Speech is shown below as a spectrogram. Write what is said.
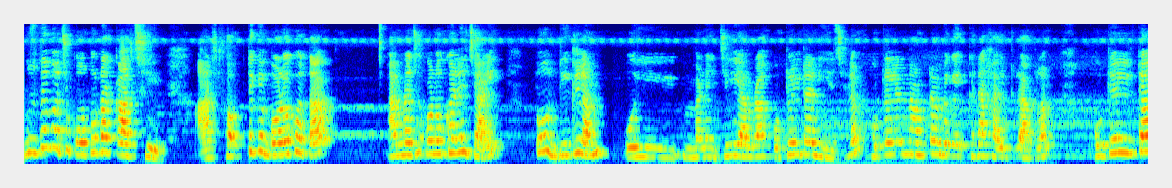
বুঝতে পারছ কতটা কাছে? আর সব থেকে বড় কথা, আমরা যখন ওখানে যাই, তো দেখলাম ওই মানে যেই আমরা হোটেলটা নিয়েছিলাম, হোটেলের নামটা এখানে হাইট রাখলাম। হোটেলটা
